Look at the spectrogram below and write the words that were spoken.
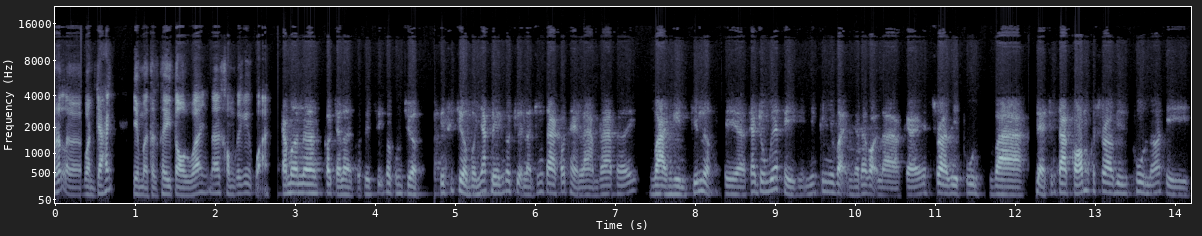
rất là hoành tráng nhưng mà thực thi tồi quá nó không có kết quả. Cảm ơn uh, câu trả lời của tiến sĩ Ngô Công Trường. Tiến sĩ Trường vừa nhắc đến câu chuyện là chúng ta có thể làm ra tới vài nghìn chiến lược. Thì uh, theo chúng biết thì những cái như vậy người ta gọi là cái strategy pool. Và để chúng ta có một cái strategy pool đó thì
